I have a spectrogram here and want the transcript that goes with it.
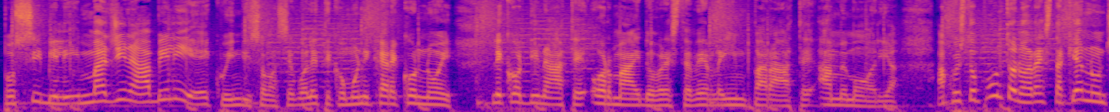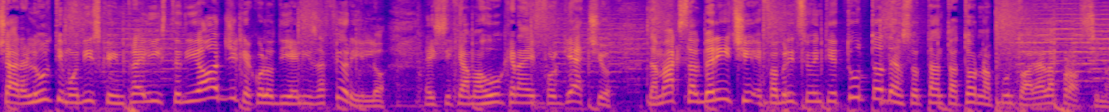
possibili immaginabili e quindi insomma se volete comunicare con noi le coordinate ormai dovreste averle imparate a memoria. A questo punto non resta che annunciare l'ultimo disco in playlist di oggi che è quello di Elisa Fiorillo e si chiama Who Can I Forget You. Da Max Alberici e Fabrizio Inti è tutto, Dance 80 torna puntuale alla prossima.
